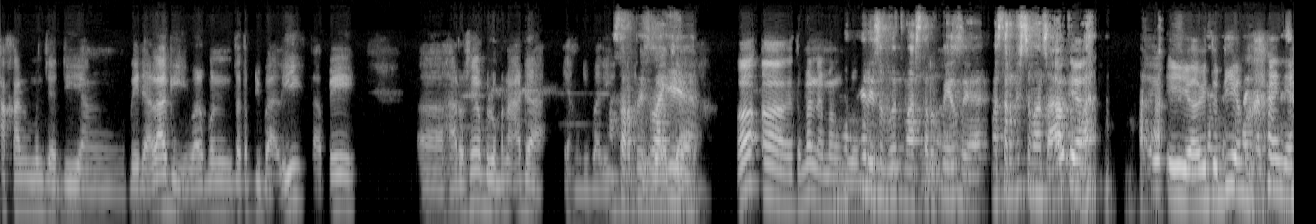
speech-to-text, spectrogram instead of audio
akan menjadi yang beda lagi walaupun tetap di Bali tapi eh, harusnya belum pernah ada yang di Bali Masterpiece lagi aja. ya? oh, oh teman emang belum Mungkin disebut masterpiece ya. Masterpiece cuma satu. Iya. I- iya itu dia Banyak. makanya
